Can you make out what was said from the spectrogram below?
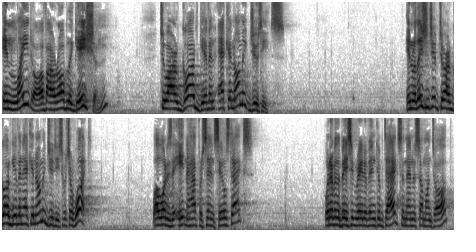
in light of our obligation to our God given economic duties. In relationship to our God given economic duties, which are what? Well, what is it, 8.5% sales tax? Whatever the basic rate of income tax, and then there's some on top?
